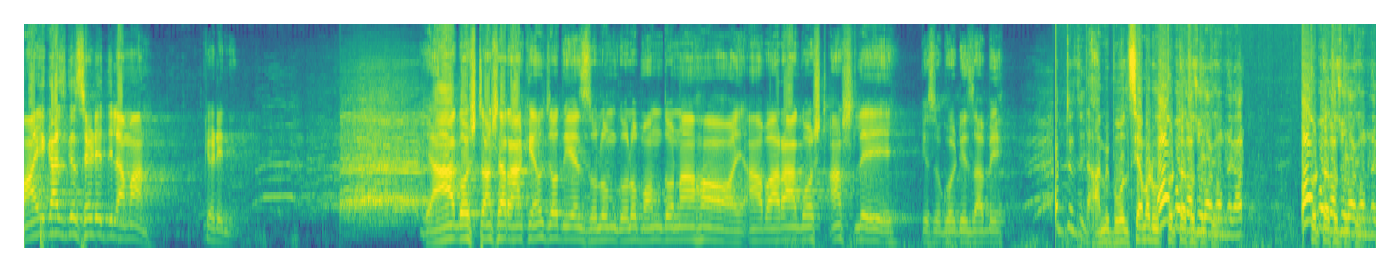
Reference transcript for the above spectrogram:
মাইক আজকে ছেড়ে দিলাম আন কেড়ে নিন। আগস্ট আসার আগেও যদি এ জুলুমগুলো বন্ধ না হয় আবার আগস্ট আসলে কিছু ঘটে যাবে। আমি বলছি আমার উত্তরটা তো দিতে। উত্তরটা তো দিতে।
